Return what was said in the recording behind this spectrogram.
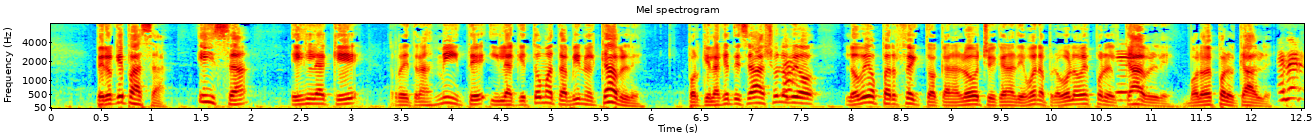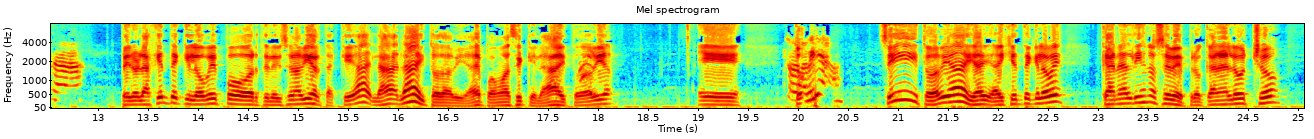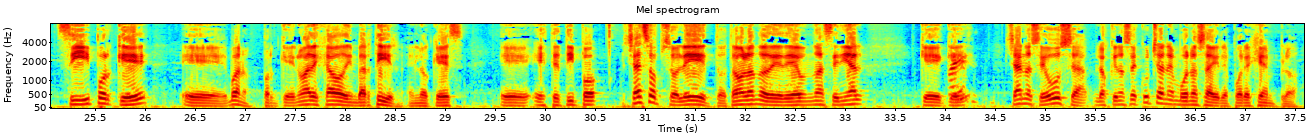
Pero ¿qué pasa? Esa es la que retransmite y la que toma también el cable. Porque la gente dice, ah, yo lo veo, lo veo perfecto a Canal 8 y Canal 10. Bueno, pero vos lo ves por el cable, vos lo ves por el cable. Es verdad. Pero la gente que lo ve por televisión abierta, que hay, la, la hay todavía, ¿eh? podemos decir que la hay todavía. Eh, to- ¿Todavía? Sí, todavía hay, hay, hay gente que lo ve. Canal 10 no se ve, pero Canal 8 sí, porque, eh, bueno, porque no ha dejado de invertir en lo que es eh, este tipo. Ya es obsoleto, estamos hablando de, de una señal que, que ya no se usa. Los que nos escuchan en Buenos Aires, por ejemplo.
